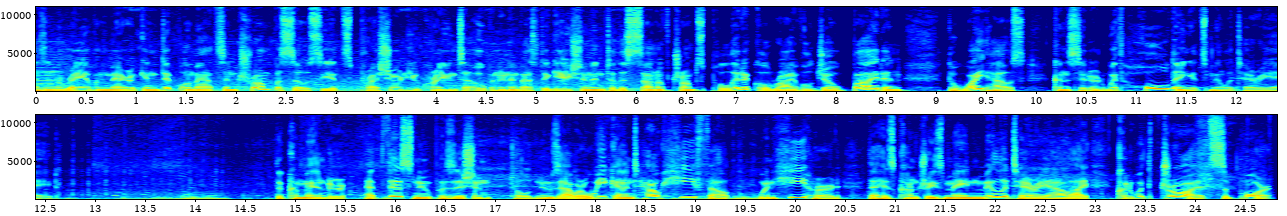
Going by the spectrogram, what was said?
as an array of American diplomats and Trump associates pressured Ukraine to open an investigation into the son of Trump's political rival Joe Biden, the White House considered withholding its military aid. The commander at this new position told NewsHour Weekend how he felt when he heard that his country's main military ally could withdraw its support.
